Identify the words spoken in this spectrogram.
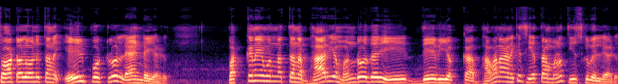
తోటలోని తన ఎయిర్పోర్ట్లో ల్యాండ్ అయ్యాడు. పక్కనే ఉన్న తన భార్య మండోదరి దేవి యొక్క భవనానికి సీతమ్మను తీసుకువెళ్ళాడు.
